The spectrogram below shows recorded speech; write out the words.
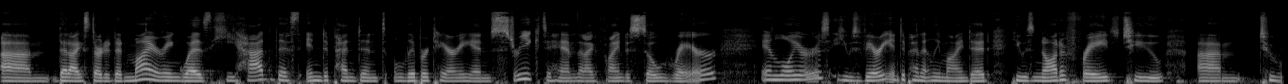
um, that I started admiring was he had this independent libertarian streak to him that I find is so rare in lawyers. He was very independently minded. He was not afraid to um, to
